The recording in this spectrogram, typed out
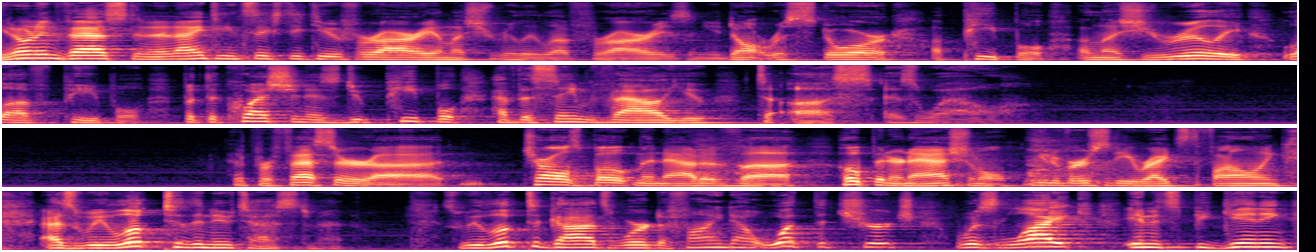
You don't invest in a 1962 Ferrari unless you really love Ferraris, and you don't restore a people unless you really love people. But the question is do people have the same value to us as well? A professor, uh, Charles Boatman, out of uh, Hope International University, writes the following As we look to the New Testament, as we look to God's Word to find out what the church was like in its beginning,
